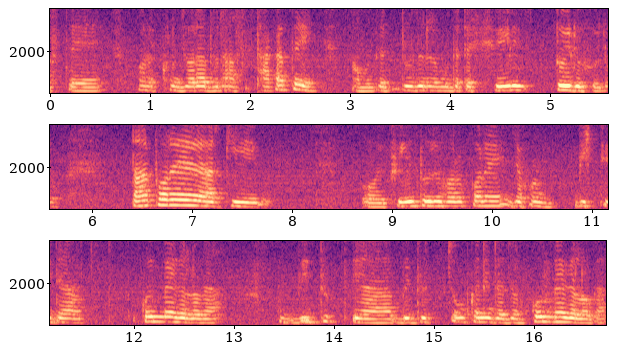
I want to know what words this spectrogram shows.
আস্তে অনেকক্ষণ জড়া ধরে আস, থাকাতে আমাদের দুজনের মধ্যে একটা ফিল তৈরি হলো। তারপরে আর কি, ওই ফিল তৈরি হওয়ার পরে যখন বৃষ্টিটা কমে গেল গা। বিদ্যুৎ বিদ্যুৎ চমকানিটা যখন কমে গেল গা,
